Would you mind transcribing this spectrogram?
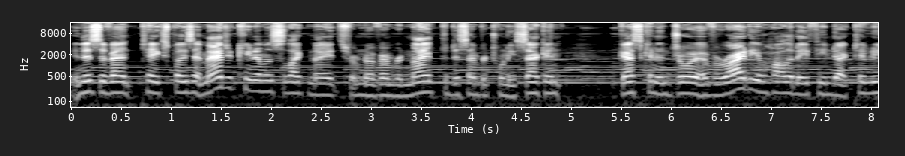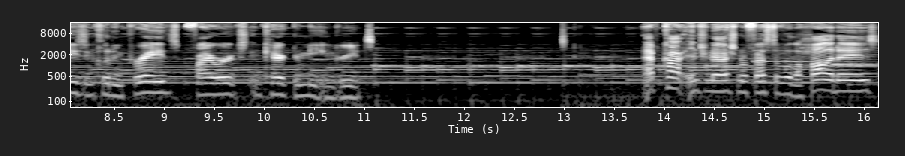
and this event takes place at Magic Kingdom on select nights from November 9th to December 22nd. Guests can enjoy a variety of holiday themed activities, including parades, fireworks, and character meet and greets. Epcot International Festival of the Holidays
